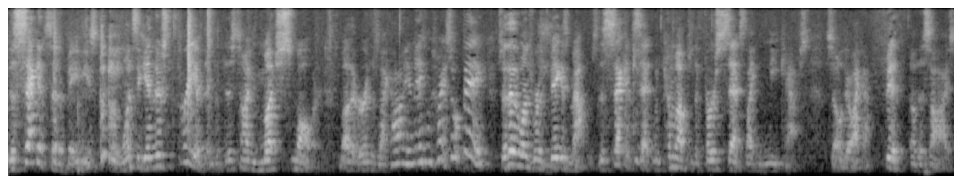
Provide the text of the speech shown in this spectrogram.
The second set of babies, once again, there's three of them, but this time much smaller. Mother Earth is like, oh, you make quite so big. So they're the ones who are as big as mountains. The second set would come up to the first set's like kneecaps. So they're like a fifth of the size.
